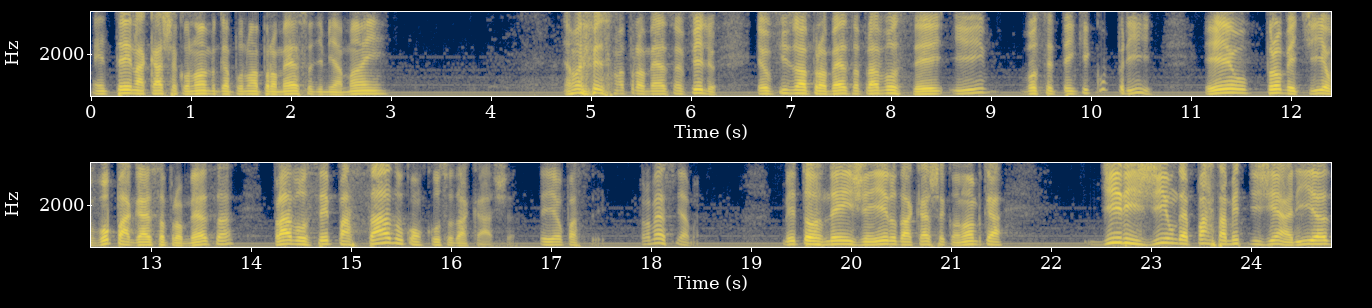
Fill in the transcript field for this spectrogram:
entrei na Caixa Econômica por uma promessa de minha mãe. Minha mãe fez uma promessa, meu filho, eu fiz uma promessa para você e você tem que cumprir. Eu prometi, eu vou pagar essa promessa para você passar no concurso da Caixa. E eu passei. Promessa minha mãe me tornei engenheiro da Caixa Econômica, dirigi um departamento de engenharia,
